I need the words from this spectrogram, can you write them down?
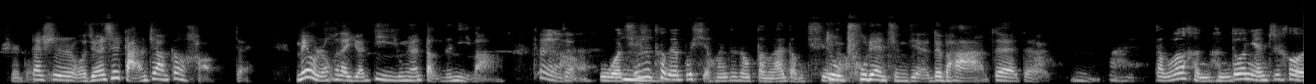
是的。但是我觉得其实赶上这样更好，对，没有人会在原地永远等着你吧？对啊，对，我其实特别不喜欢这种等来等去的，就初恋情节，对吧？对对。嗯，哎，等了很很多年之后，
